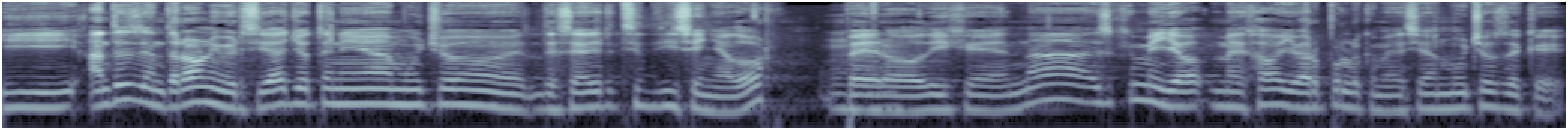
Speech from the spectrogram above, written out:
Y antes de entrar a la universidad yo tenía mucho de ser diseñador, pero dije, nah, es que me, me dejaba llevar por lo que me decían muchos de que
